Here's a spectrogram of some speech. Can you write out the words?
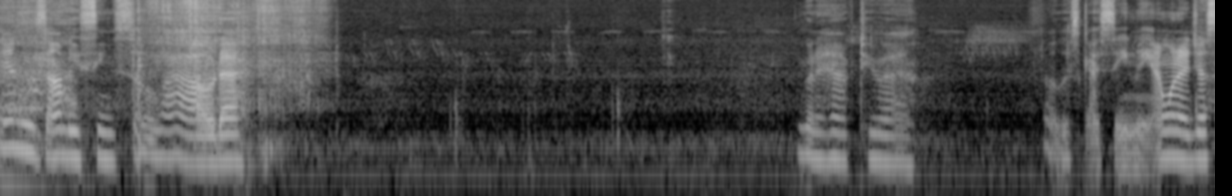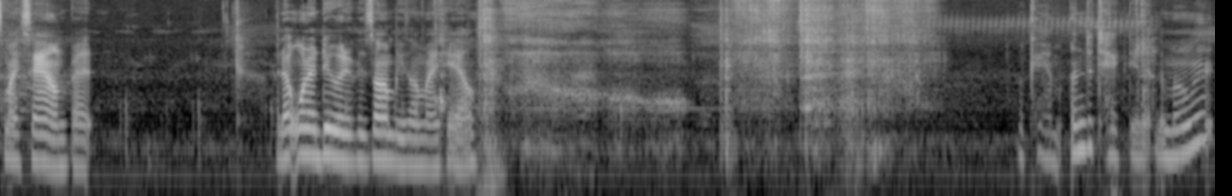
These zombies seem so loud. to, uh... Oh, this guy's seen me. I want to adjust my sound, but... I don't want to do it if a zombie's on my tail. Okay, I'm undetected at the moment.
